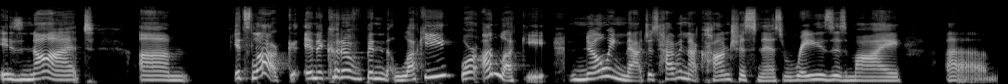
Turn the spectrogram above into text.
is not um it's luck and it could have been lucky or unlucky. Knowing that, just having that consciousness raises my um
